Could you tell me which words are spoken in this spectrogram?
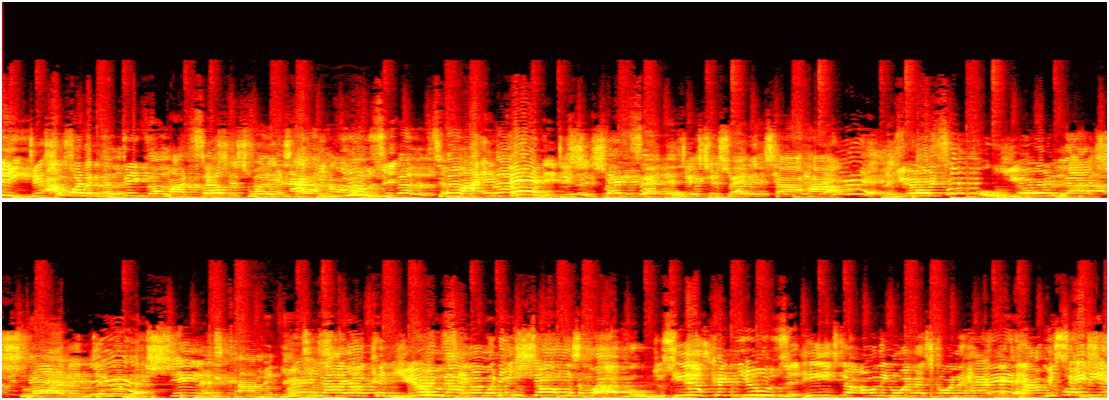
me. I want it to think for this myself, is what and I can use it to my advantage. This is what that it- simple. this is what it's how. Yeah, You're you're not smarter than a machine. Let's calm it down. You're not can you're not on the machine's level. You still can use it. He's the only one that's going to have the you gonna be conversation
